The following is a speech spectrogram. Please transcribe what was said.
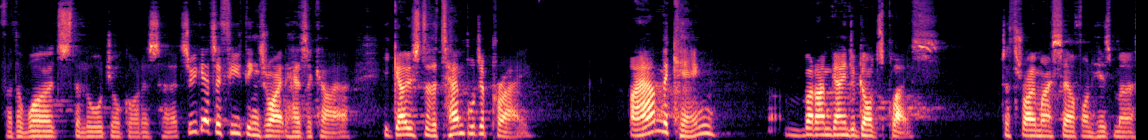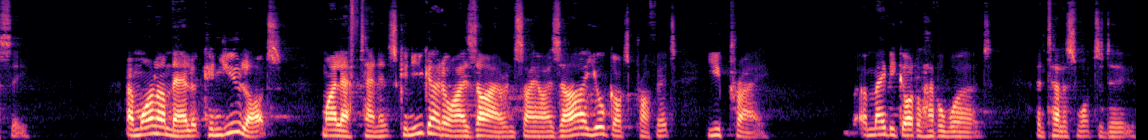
for the words the Lord your God has heard. So he gets a few things right, Hezekiah. He goes to the temple to pray. I am the king, but I'm going to God's place to throw myself on his mercy. And while I'm there, look, can you lot, my lieutenants, can you go to Isaiah and say, Isaiah, you're God's prophet, you pray. And maybe God will have a word and tell us what to do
